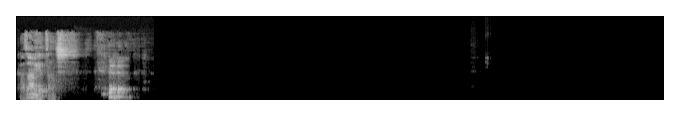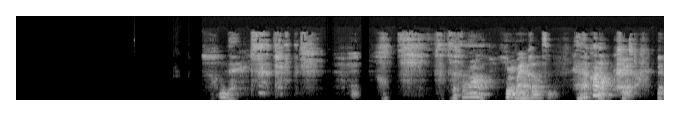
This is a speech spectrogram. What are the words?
가자미겠다. 네. 그렇구나. 힘이 많이 약한 것 같습니다. 약하네. 네.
